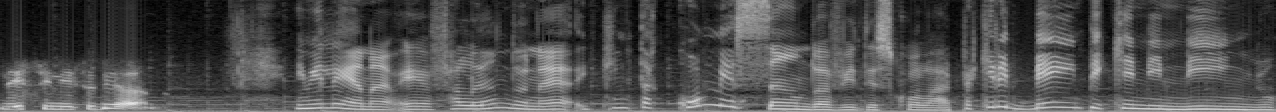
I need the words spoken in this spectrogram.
nesse início de ano. E Milena, é, falando, né, quem está começando a vida escolar, para aquele bem pequenininho,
